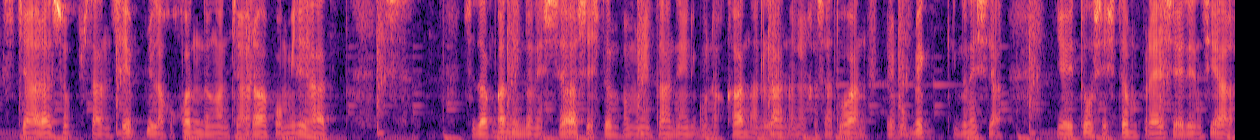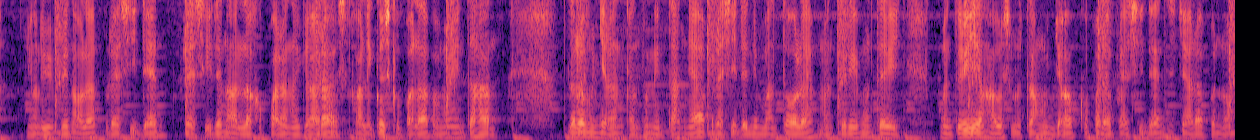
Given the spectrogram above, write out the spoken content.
secara substansif dilakukan dengan cara pemilihan sedangkan di Indonesia sistem pemerintahan yang digunakan adalah negara kesatuan Republik Indonesia yaitu sistem presidensial yang dipimpin oleh presiden presiden adalah kepala negara sekaligus kepala pemerintahan dalam menjalankan pemerintahannya, Presiden dibantu oleh menteri-menteri, menteri yang harus bertanggung jawab kepada Presiden secara penuh.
